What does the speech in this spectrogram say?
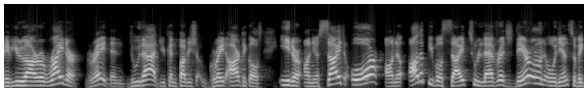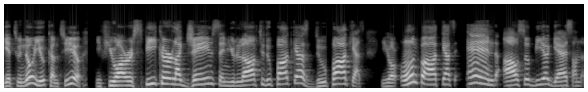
Maybe you are a writer. Great. Then do that. You can publish great articles either on your site or on other people's site to leverage their own audience so they get to know you, come to you. If you are a speaker like James and you love to do podcasts, do podcasts, your own podcast, and also be a guest on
